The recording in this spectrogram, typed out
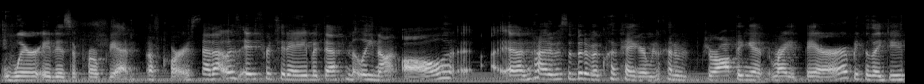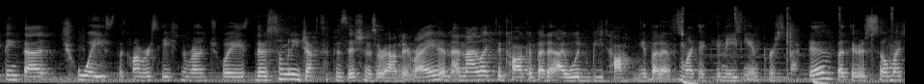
where it is appropriate, of course. Now, that was it for today, but definitely not all. I'm kind of, it's a bit of a cliffhanger. I'm just kind of dropping it right there because I do think that choice, the conversation around choice, there's so many juxtapositions around it, right? And, and I like to talk about it. I would be talking about it from like a Canadian perspective, but there's so much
